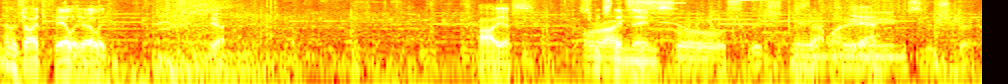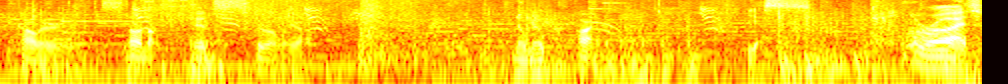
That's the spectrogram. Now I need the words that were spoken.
Nana died fairly early. yeah. Ah yes, switch them Alright, names. So switch Is that them one? Yeah. names. Switch the colors. Oh no, it's the wrong way around. No, nope. Alright. Yes. Alright.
